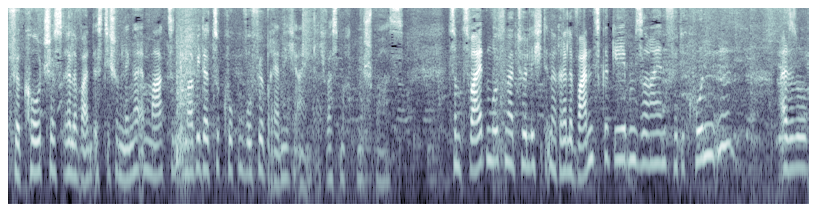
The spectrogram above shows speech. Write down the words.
für Coaches relevant ist, die schon länger im Markt sind, immer wieder zu gucken, wofür brenne ich eigentlich, was macht mir Spaß. Zum Zweiten muss natürlich eine Relevanz gegeben sein für die Kunden. Also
